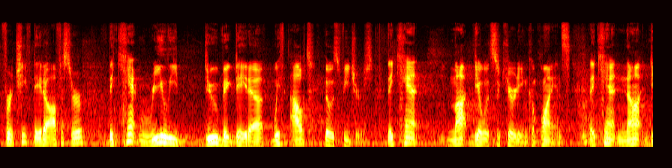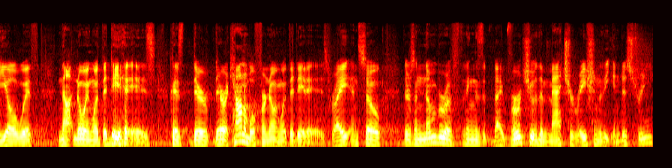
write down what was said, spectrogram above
for a chief data officer, they can't really do big data without those features. They can't not deal with security and compliance. They can't not deal with not knowing what the data is, because they're, they're accountable for knowing what the data is, right? And so there's a number of things that by virtue of the maturation of the industry,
